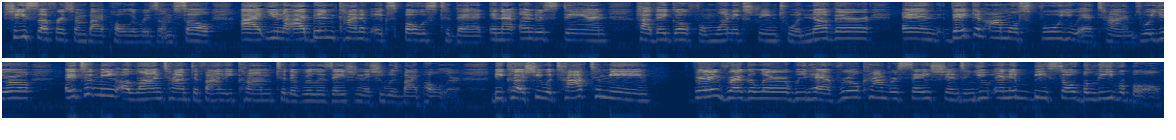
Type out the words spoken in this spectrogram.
she suffers from bipolarism. So I, you know, I've been kind of exposed to that, and I understand how they go from one extreme to another, and they can almost fool you at times where you're it took me a long time to finally come to the realization that she was bipolar because she would talk to me very regular. We'd have real conversations and you and it'd be so believable.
